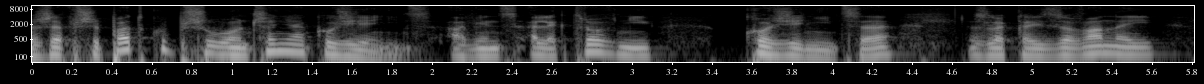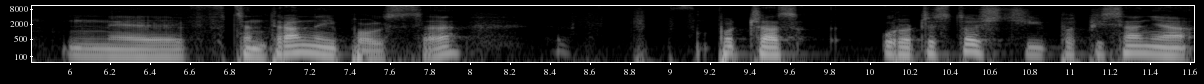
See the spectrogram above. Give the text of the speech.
że w przypadku przyłączenia Kozienic, a więc elektrowni Kozienice zlokalizowanej mm, w centralnej Polsce, podczas uroczystości podpisania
